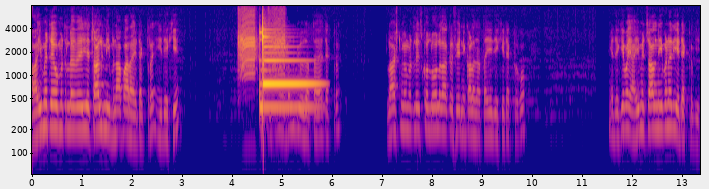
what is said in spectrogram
हाई में तो मतलब ये चाल ही नहीं बना पा रहा है ट्रैक्टर, ये देखिए। हो जाता है ट्रैक्टर लास्ट में मतलब इसको लो लगा कर फिर निकाला जाता है, ये देखिए ट्रैक्टर को। ये देखिए भाई, हाई में चाल नहीं बन रही है ट्रैक्टर की।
